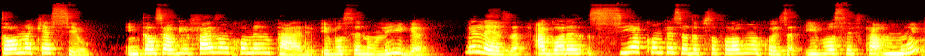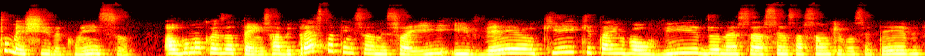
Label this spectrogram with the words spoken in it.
toma que é seu. Então, se alguém faz um comentário e você não liga, beleza. Agora, se aconteceu da pessoa falar alguma coisa e você ficar muito mexida com isso, alguma coisa tem, sabe? Presta atenção nisso aí e vê o que que tá envolvido nessa sensação que você teve,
